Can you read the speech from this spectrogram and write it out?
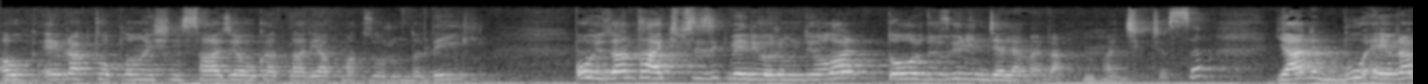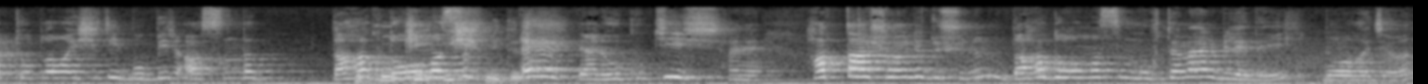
Avuk- evrak toplama işini sadece avukatlar yapmak zorunda değil. O yüzden takipsizlik veriyorum diyorlar doğru düzgün incelemeden açıkçası. Yani bu evrak toplama işi değil bu bir aslında daha Hukuki doğması iş midir? Evet yani hukuki iş. Hani hatta şöyle düşünün daha doğması muhtemel bile değil bu alacağın.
